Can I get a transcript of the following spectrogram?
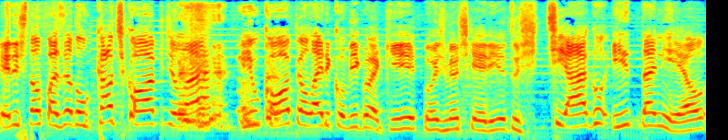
Eles estão fazendo um couch co-op de lá e o co-op online comigo aqui, os meus queridos Thiago e Daniel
